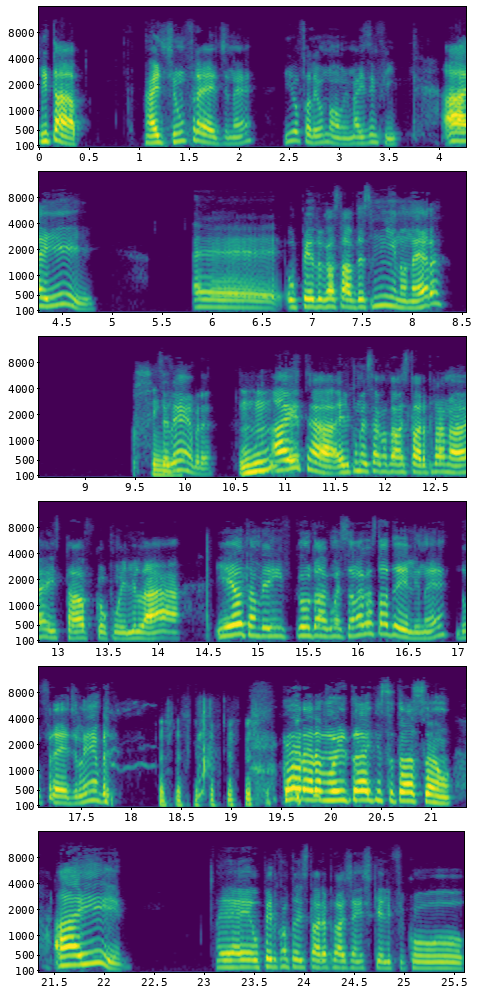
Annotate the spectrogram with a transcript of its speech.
E tá, aí tinha um Fred, né? E eu falei o nome, mas enfim. Aí, é, o Pedro gostava desse menino, não era? Sim. Você lembra? Uhum. Aí tá, ele começou a contar uma história pra nós e tal, ficou com ele lá. E eu também, quando tava começando a gostar dele, né? Do Fred, lembra? Cara, era muito. Ai, que situação. Aí, é, o Pedro contou a história pra gente que ele ficou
